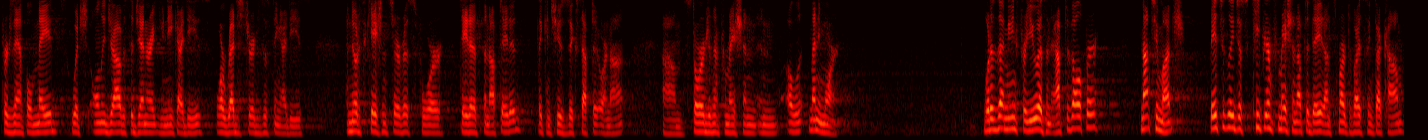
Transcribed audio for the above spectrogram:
For example, MAIDS, which only job is to generate unique IDs or register existing IDs. A notification service for data that's been updated. They can choose to accept it or not um, storage of information, and many more. What does that mean for you as an app developer? Not too much. basically just keep your information up to date on smartdevicelink.com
